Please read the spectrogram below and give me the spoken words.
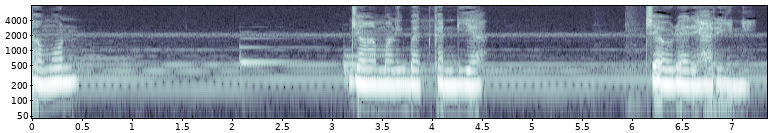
Namun, jangan melibatkan dia jauh dari hari ini.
